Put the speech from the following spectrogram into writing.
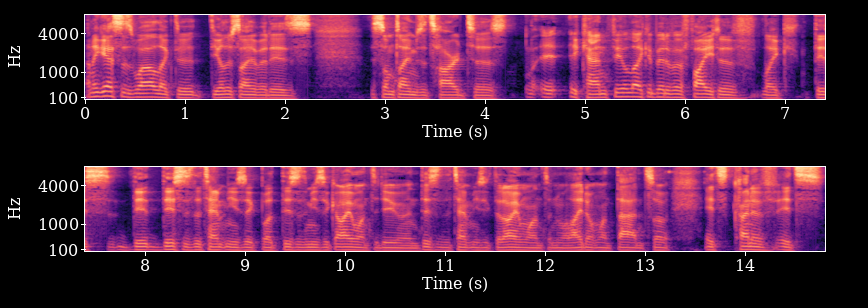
and I guess as well, like the the other side of it is sometimes it's hard to. It, it can feel like a bit of a fight of like this thi- this is the temp music, but this is the music I want to do, and this is the temp music that I want, and well, I don't want that. So it's kind of it's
